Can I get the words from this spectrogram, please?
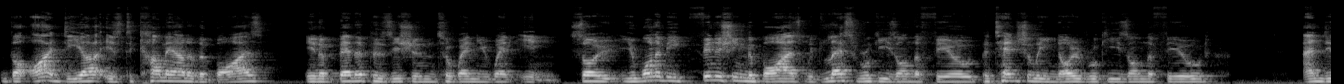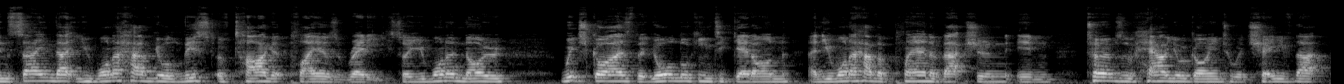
The idea is to come out of the byes in a better position to when you went in. So you want to be finishing the byes with less rookies on the field, potentially no rookies on the field, and in saying that, you want to have your list of target players ready. So you want to know which guys that you're looking to get on, and you want to have a plan of action in terms of how you're going to achieve that.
